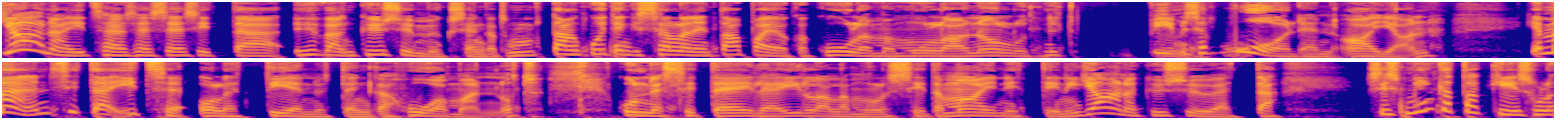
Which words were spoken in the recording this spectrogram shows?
Jaana itse asiassa esittää hyvän kysymyksen. Tämä on kuitenkin sellainen tapa, joka kuulemma mulla on ollut nyt viimeisen vuoden ajan. Ja mä en sitä itse ole tiennyt enkä huomannut. Kunnes sitten eilen illalla mulle siitä mainittiin, niin Jaana kysyy, että Siis minkä takia sulle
